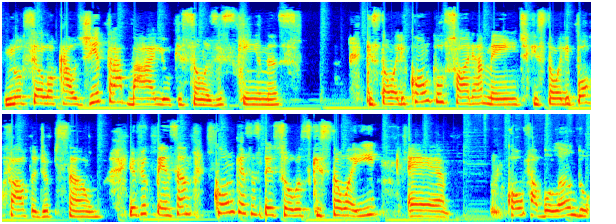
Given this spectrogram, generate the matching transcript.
no seu local de trabalho, que são as esquinas que estão ali compulsoriamente, que estão ali por falta de opção. Eu fico pensando como que essas pessoas que estão aí é, confabulando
